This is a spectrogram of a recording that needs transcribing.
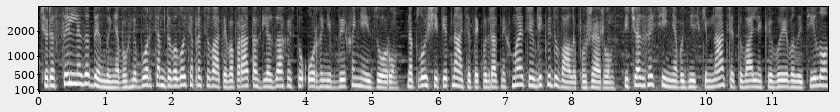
Через сильне задимлення вогнеборцям довелося працювати в апаратах для захисту органів дихання і зору. На площі 15 квадратних метрів ліквідували пожежу. Під час гасіння в одній з кімнат рятувальники виявили тіло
